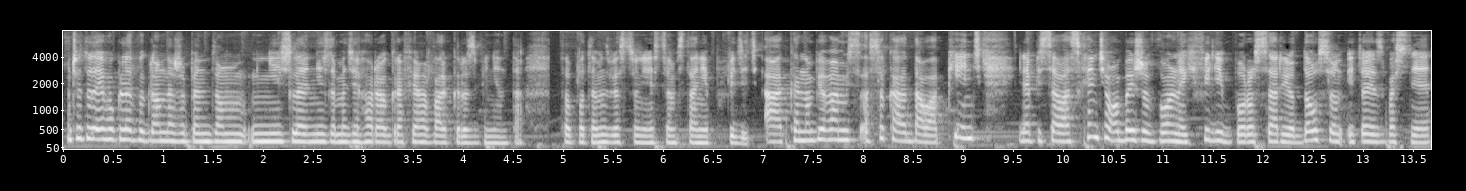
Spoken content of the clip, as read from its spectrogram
Znaczy tutaj w ogóle wygląda, że będą nieźle, nieźle będzie choreografia walk rozwinięta. To potem zwiastu nie jestem w stanie powiedzieć. A Kenobiowa Miss Asuka dała 5 i napisała z chęcią obejrzę w wolnej chwili, bo Rosario Dawson i to jest właśnie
